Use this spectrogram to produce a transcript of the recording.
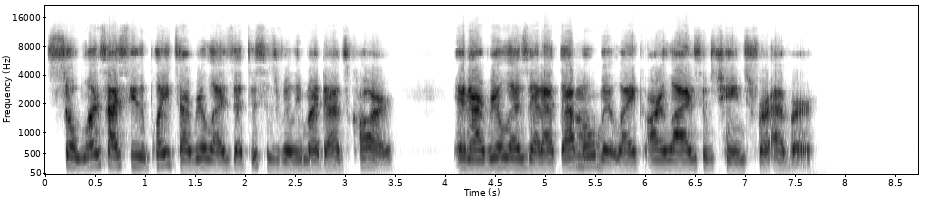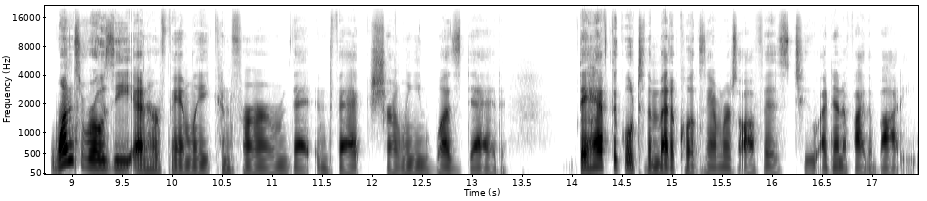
So once I see the plates, I realize that this is really my dad's car. And I realized that at that moment, like our lives have changed forever. Once Rosie and her family confirm that, in fact, Charlene was dead, they have to go to the medical examiner's office to identify the body.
